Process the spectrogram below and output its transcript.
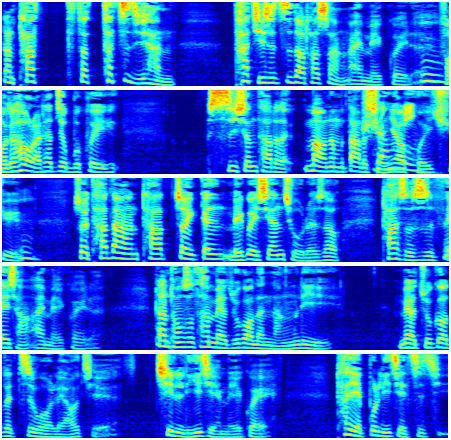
但他他他自己很，他其实知道他是很爱玫瑰的，嗯，否则后来他就不会牺牲他的冒那么大的险要回去，嗯，所以他当然他在跟玫瑰相处的时候，他实是非常爱玫瑰的，但同时他没有足够的能力，没有足够的自我了解去理解玫瑰，他也不理解自己。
